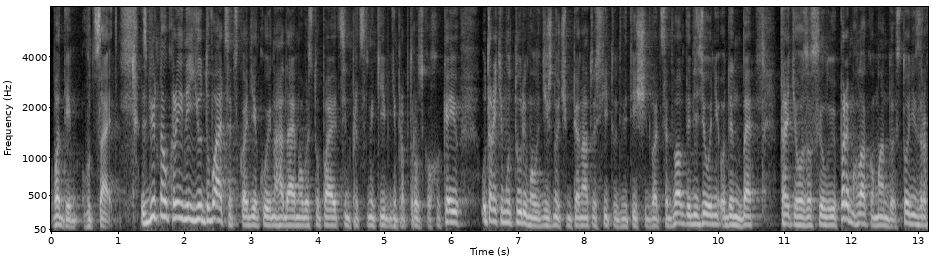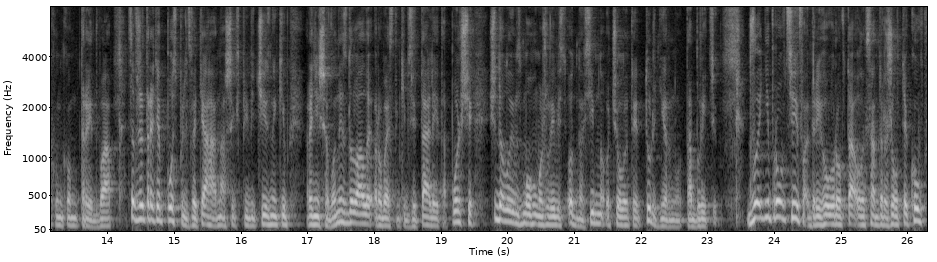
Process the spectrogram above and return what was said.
Вадим Гуцайт. Збірна України Ю-20, в складі якої нагадаємо виступають сім представників Дніпропетровського хокею у третьому турі молодіжного чемпіонату світу 2022 в дивізіоні 1Б третього за силою перемогла команду Естонії з рахунком 3-2. Це вже третя поспіль звитяга наших співвітчизників. Раніше вони здолали ровесників з Італії та Польщі, що дало їм змогу можливість одноосібно очолити турнірну таблицю. Двоє дніпровців Андрій Говоров та Олександр Жолтяков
